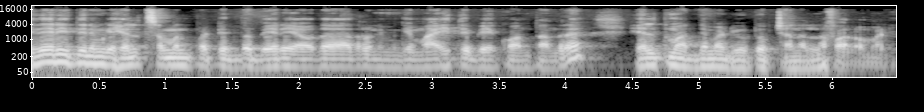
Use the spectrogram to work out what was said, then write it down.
ಇದೇ ರೀತಿ ನಿಮಗೆ ಹೆಲ್ತ್ ಸಂಬಂಧಪಟ್ಟಿದ್ದು ಬೇರೆ ಯಾವುದಾದ್ರೂ ನಿಮಗೆ ಮಾಹಿತಿ ಬೇಕು ಅಂತಂದರೆ ಹೆಲ್ತ್ ಮಾಧ್ಯಮ ಯೂಟ್ಯೂಬ್ ಚಾನಲ್ನ ಫಾಲೋ ಮಾಡಿ.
